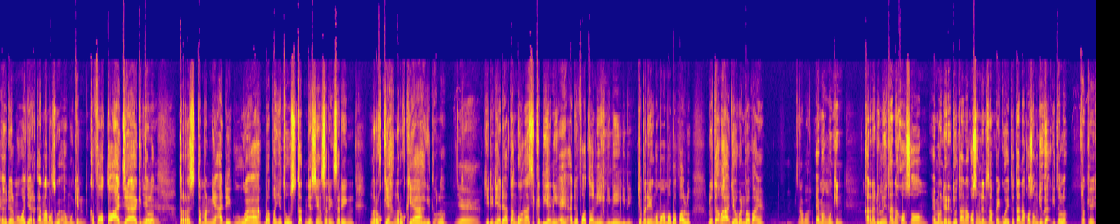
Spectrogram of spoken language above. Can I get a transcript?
ya udah mewajarkan lah maksud gue oh, mungkin ke foto aja gitu Iya, loh. iya. Terus temennya adik gua, bapaknya tuh ustadz jas yang sering-sering ngerukyah ngerukyah gitu loh. Ya. Jadi dia datang gua ngasih ke dia nih, eh ada foto nih gini gini. Coba deh ngomong sama bapak lu. Lu tau nggak jawaban bapaknya? Apa? Emang mungkin karena dulunya tanah kosong, emang dari dulu tanah kosong dan sampai gue itu tanah kosong juga gitu loh. Oke.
